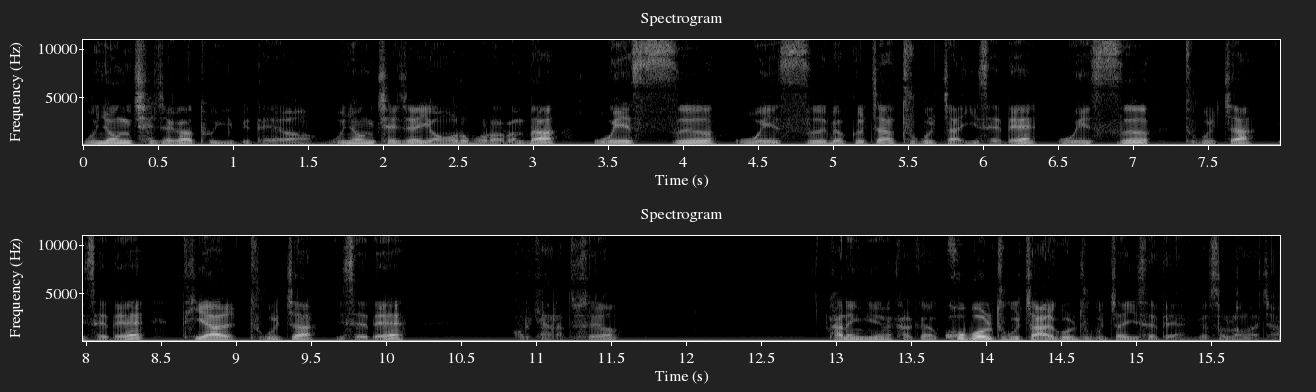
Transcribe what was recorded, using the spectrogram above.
운영 체제가 도입이 돼요. 운영 체제 영어로 뭐라 그런다? OS OS 몇 글자? 두 글자 2세대. OS 두 글자 2세대. TR 두 글자 2세대. 그렇게 알아두세요. 가는 김에 갈까요? 코볼 두 글자, 알골 두 글자 2세대. 이거 썰렁하죠.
